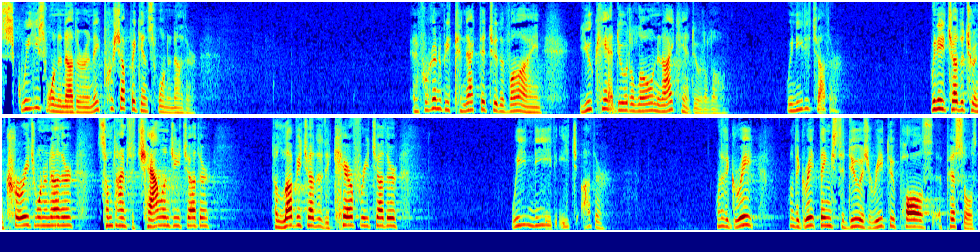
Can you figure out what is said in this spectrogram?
squeeze one another and they push up against one another. And if we're going to be connected to the vine, you can't do it alone and I can't do it alone. We need each other. We need each other to encourage one another, sometimes to challenge each other, to love each other, to care for each other. We need each other. One of the great one of the great things to do is read through Paul's epistles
